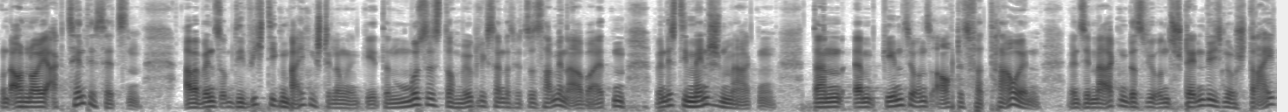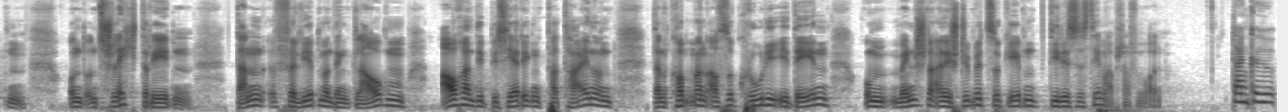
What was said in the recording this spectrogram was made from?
und auch neue Akzente setzen. Aber wenn es um die wichtigen Weichenstellungen geht, dann muss es doch möglich sein, dass wir zusammenarbeiten. Wenn es die Menschen merken, dann ähm, geben sie uns auch das Vertrauen. Wenn sie merken, dass wir uns ständig nur streiten und uns schlecht reden, dann verliert man den Glauben auch an die bisherigen Parteien und dann kommt man auf so krude Ideen, um Menschen eine Stimme zu geben, die das System abschaffen wollen. Danke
